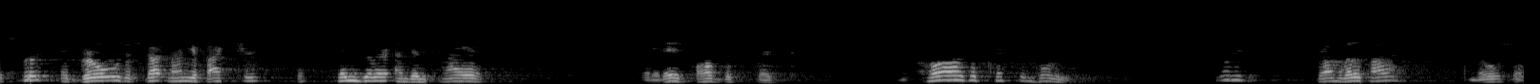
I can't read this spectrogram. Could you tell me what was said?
It's fruit, it grows, it's not manufactured, it's singular and entire, but it is of the Spirit. The cause of Christian holiness. What is it? Strong willpower? No, sir.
